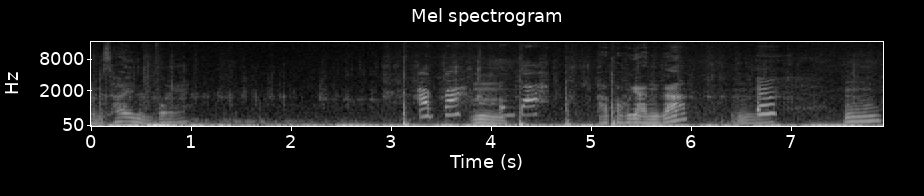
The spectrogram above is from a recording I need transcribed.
여기 사이는 뭐해? 아빠, 응. 앉 아. 아빠 거기 앉아? 응. 응.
